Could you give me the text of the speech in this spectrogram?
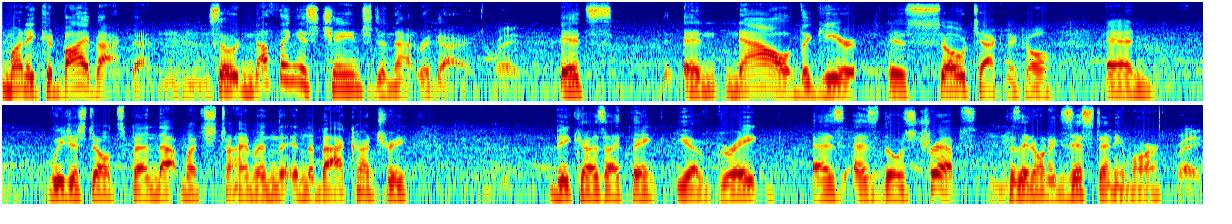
money could buy back then. Mm-hmm. So nothing has changed in that regard. Right. It's and now the gear is so technical, and we just don't spend that much time in the, in the backcountry because I think you have great as as those trips because they don't exist anymore, Right.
